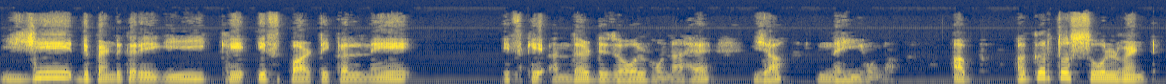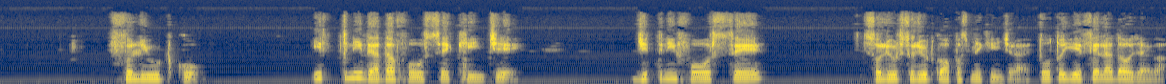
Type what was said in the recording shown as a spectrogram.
ये डिपेंड करेगी कि इस पार्टिकल ने इसके अंदर डिजोल्व होना है या नहीं होना। अब अगर तो सोलवेंट सोल्यूट को इतनी ज़्यादा फोर्स से खींचे, जितनी फोर्स से सोल्यूट सोल्यूट को आपस में खींच रहा है तो तो ये इससे अलहदा हो जाएगा।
